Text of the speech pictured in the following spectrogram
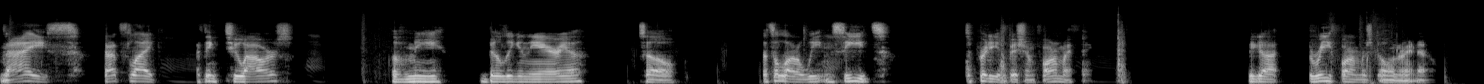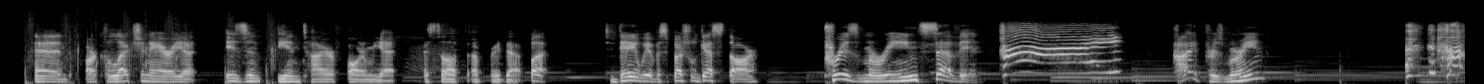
Nice. That's like I think two hours of me building in the area. So that's a lot of wheat and seeds. It's a pretty efficient farm, I think. We got three farmers going right now. And our collection area isn't the entire farm yet. I still have to upgrade that. But today we have a special guest star, Prismarine7. Hi! Hi, Prismarine. Hi!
